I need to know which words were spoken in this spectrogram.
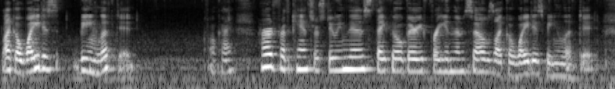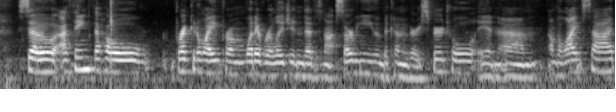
Like a weight is being lifted. Okay. Heard for the cancers doing this, they feel very free in themselves, like a weight is being lifted. So I think the whole breaking away from whatever religion that is not serving you and becoming very spiritual and um, on the light side.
